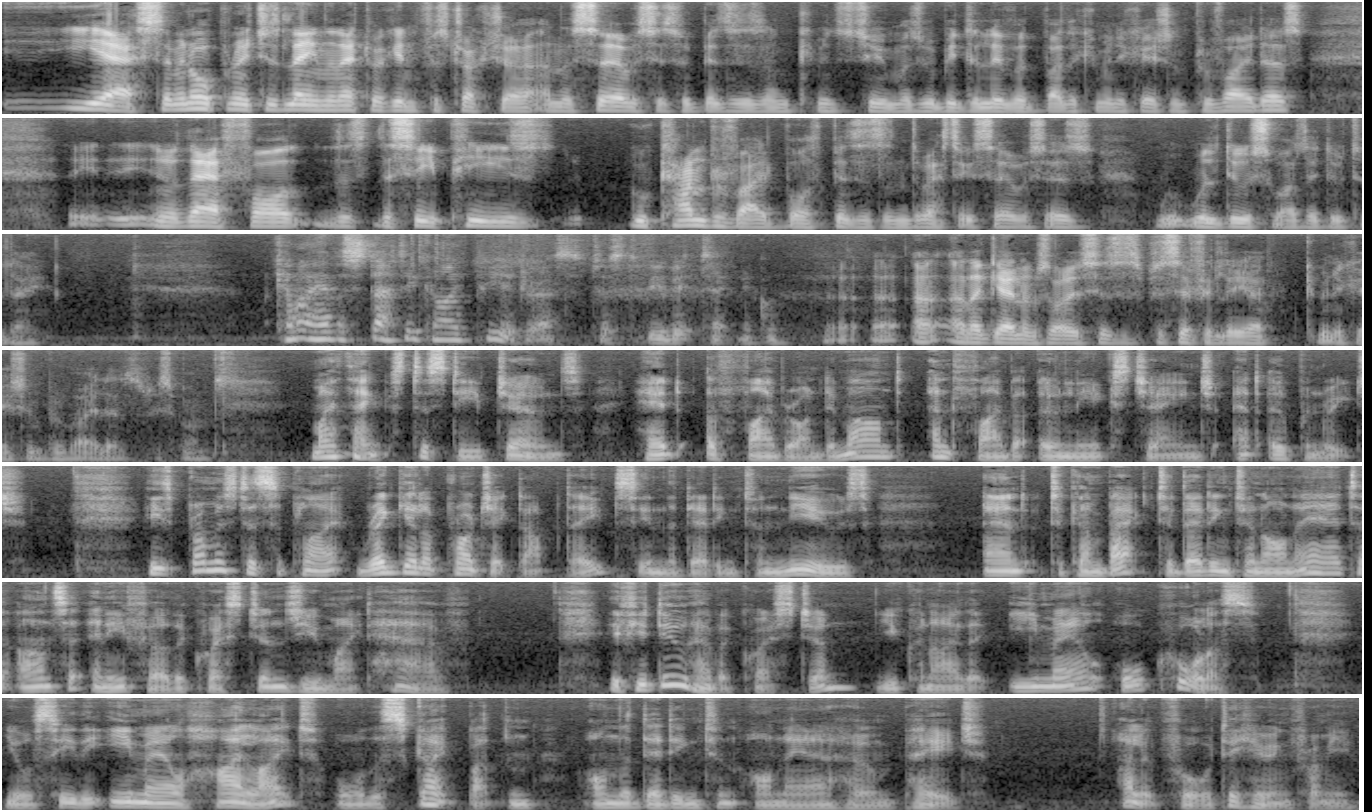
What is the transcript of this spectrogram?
Yes, I mean OpenReach is laying the network infrastructure, and the services for businesses and consumers will be delivered by the communications providers. You know, therefore, the, the CPs who can provide both business and domestic services will do so as they do today. Can I have a static IP address, just to be a bit technical? Uh, uh, and again, I'm sorry, this is specifically a communication provider's response. My thanks to Steve Jones, Head of Fibre on Demand and Fibre Only Exchange at OpenReach. He's promised to supply regular project updates in the Deddington News and to come back to Deddington on air to answer any further questions you might have. If you do have a question, you can either email or call us. You'll see the email highlight or the Skype button on the Deddington On Air homepage. I look forward to hearing from you.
